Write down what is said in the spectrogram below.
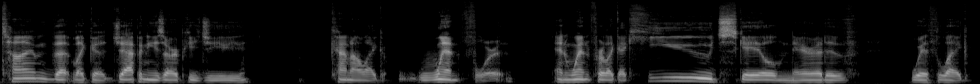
time that like a Japanese RPG kind of like went for it and went for like a huge scale narrative with like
